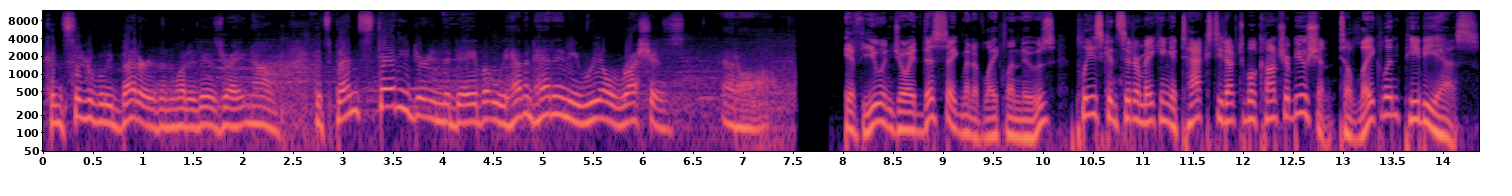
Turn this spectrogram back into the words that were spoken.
considerably better than what it is right now. It's been steady during the day, but we haven't had any real rushes at all. If you enjoyed this segment of Lakeland News, please consider making a tax-deductible contribution to Lakeland PBS.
